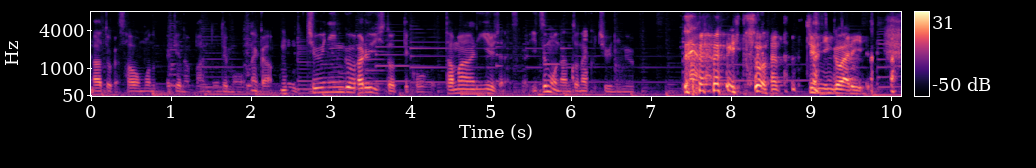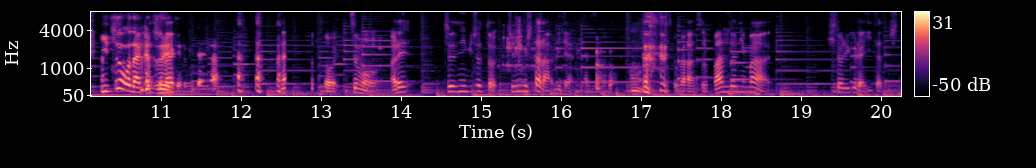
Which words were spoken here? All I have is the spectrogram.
ターとか竿物だけのバンドでも、なんかうん。チューニング悪い人ってこうたまにいるじゃないですか。いつもなんとなくチューニング。いつもなんかチューニング悪い。いつもなんかずれてるみたいな。ちょっといつもあれ？チューニングちょっとチューニングしたら？みたいな感じの人が、そのバンドにまあ一人ぐらいいたとして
